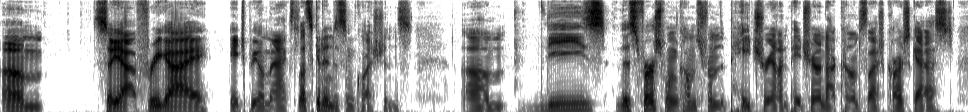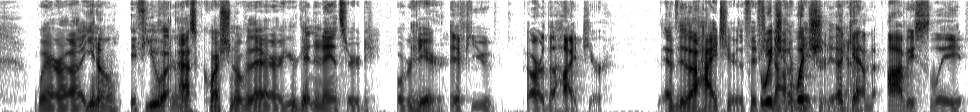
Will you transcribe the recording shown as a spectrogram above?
Um, so yeah, free guy, HBO Max. Let's get into some questions. Um, these this first one comes from the Patreon, patreon.com slash carscast, where uh, you know, if you you're- ask a question over there, you're getting it answered over here. If you are the high tier, Uh, The high tier, the fifteen which dollar which patron, yeah. again, obviously,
